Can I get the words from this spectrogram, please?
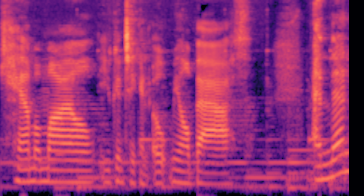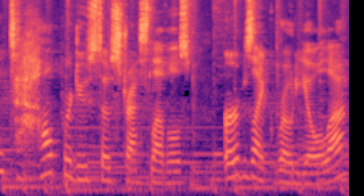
chamomile, you can take an oatmeal bath. And then to help reduce those stress levels, herbs like rhodiola,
